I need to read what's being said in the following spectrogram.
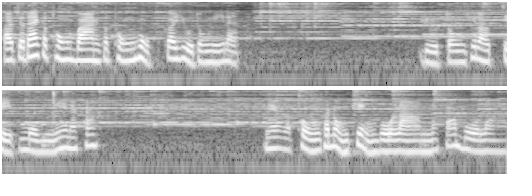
เราจะได้กระทงบานกระทงหุบก็อยู่ตรงนี้แหละ อยู่ตรงที่เราจีบมุมนี่นะคะเนี่ยกระทงขนมเข่งโบราณนะคะ โบราณ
